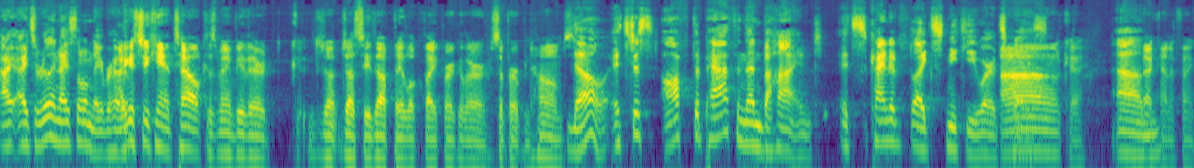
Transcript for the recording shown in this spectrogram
I, I- it's a really nice little neighborhood. I guess you can't tell because maybe they're justied up. They look like regular suburban homes. no, it's just off the path and then behind. It's kind of like sneaky where it's. Ah, okay. Um, that kind of thing.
